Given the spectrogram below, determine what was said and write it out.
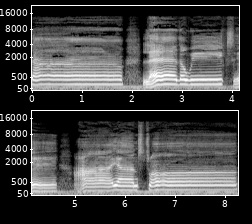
now let the weak say, I am strong.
